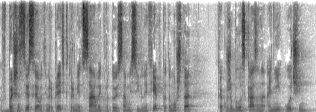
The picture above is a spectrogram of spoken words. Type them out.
в большинстве своем это мероприятия, которые имеют самый крутой и самый сильный эффект, потому что, как уже было сказано, они очень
